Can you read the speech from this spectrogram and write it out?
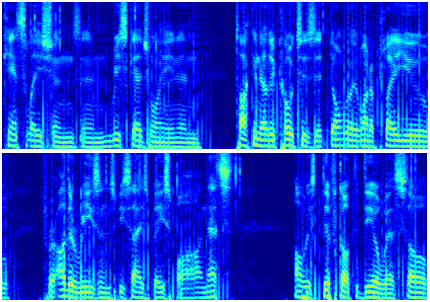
cancellations and rescheduling and talking to other coaches that don't really want to play you for other reasons besides baseball, and that's always difficult to deal with. So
